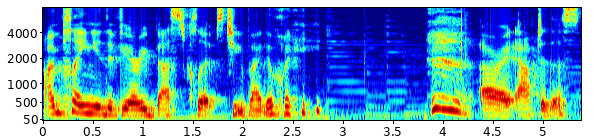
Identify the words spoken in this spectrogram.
I'm playing you the very best clips too, by the way. All right, after this.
